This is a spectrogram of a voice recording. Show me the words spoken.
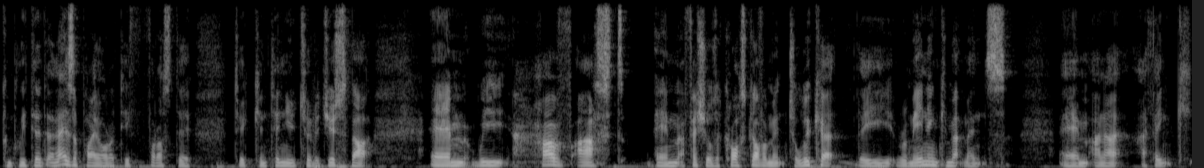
completed, and it is a priority for us to to continue to reduce that. Um, we have asked um, officials across government to look at the remaining commitments, um, and I, I think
